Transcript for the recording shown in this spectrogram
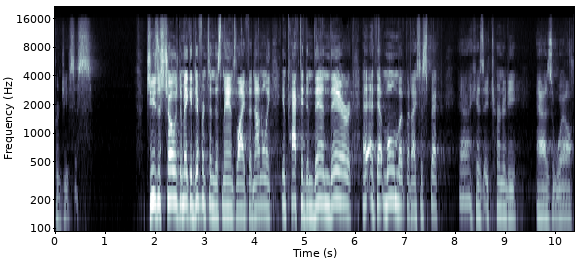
for Jesus. Jesus chose to make a difference in this man's life that not only impacted him then, there, at, at that moment, but I suspect uh, his eternity as well.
